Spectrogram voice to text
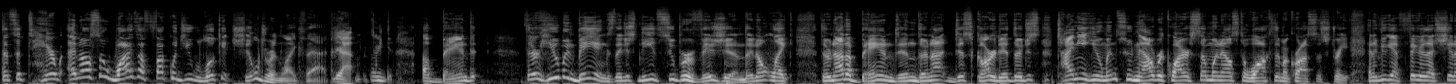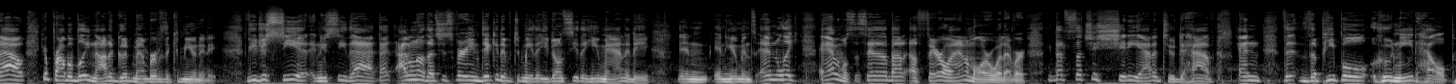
That's a terrible And also why the fuck would you look at children like that? Yeah. Like abandoned they're human beings. They just need supervision. They don't like, they're not abandoned. They're not discarded. They're just tiny humans who now require someone else to walk them across the street. And if you can't figure that shit out, you're probably not a good member of the community. If you just see it and you see that, that I don't know, that's just very indicative to me that you don't see the humanity in, in humans and like animals. To say that about a feral animal or whatever, like, that's such a shitty attitude to have. And the, the people who need help,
